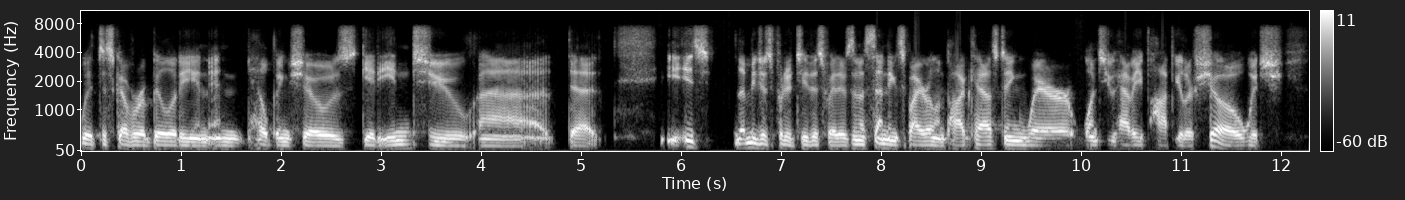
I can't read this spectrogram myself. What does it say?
with discoverability and, and helping shows get into uh, that. It's let me just put it to you this way: there's an ascending spiral in podcasting where once you have a popular show, which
